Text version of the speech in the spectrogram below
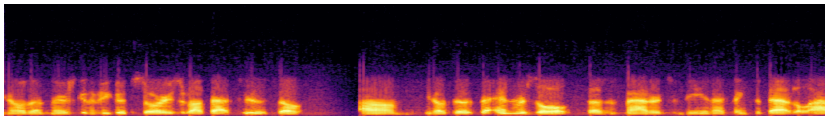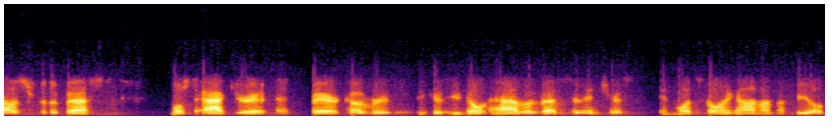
know, then there's going to be good stories about that too. So, um, you know, the the end result doesn't matter to me, and I think that that allows for the best most accurate and fair coverage because you don't have a vested interest in what's going on on the field.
